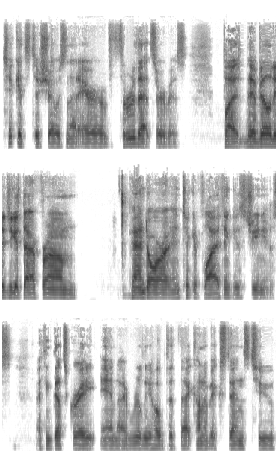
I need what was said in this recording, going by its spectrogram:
tickets to shows in that area through that service. But the ability to get that from Pandora and Ticketfly, I think, is genius. I think that's great, and I really hope that that kind of extends to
